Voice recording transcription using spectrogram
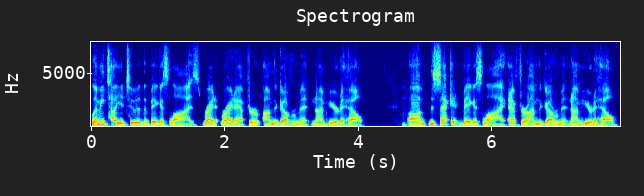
Let me tell you two of the biggest lies right right after I'm the government and I'm here to help. Um, the second biggest lie after I'm the government and I'm here to help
